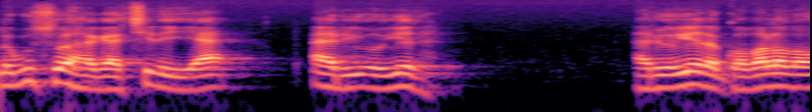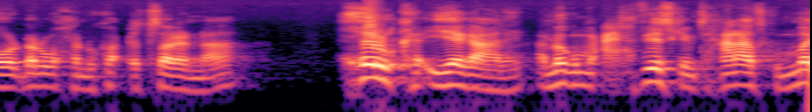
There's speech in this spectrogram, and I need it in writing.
lagu soo hagaajinayaa ariyooyada ariyooyada gobollada oo dhan waxaanu ka codsanaynaa xulka iyagaa leh annagu xafiiska imtixaanaadku ma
